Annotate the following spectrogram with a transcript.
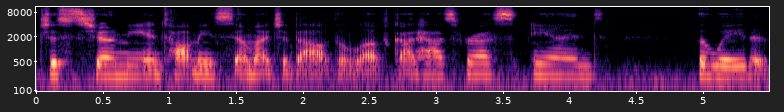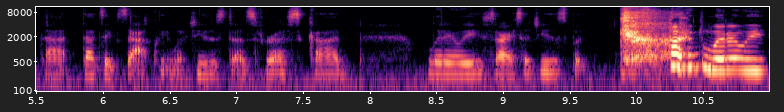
just shown me and taught me so much about the love God has for us and the way that, that that's exactly what Jesus does for us. God literally, sorry I said Jesus, but God literally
